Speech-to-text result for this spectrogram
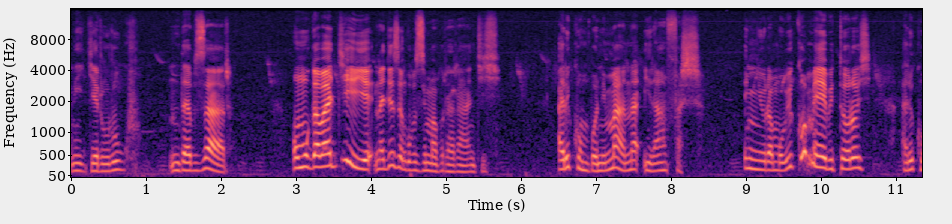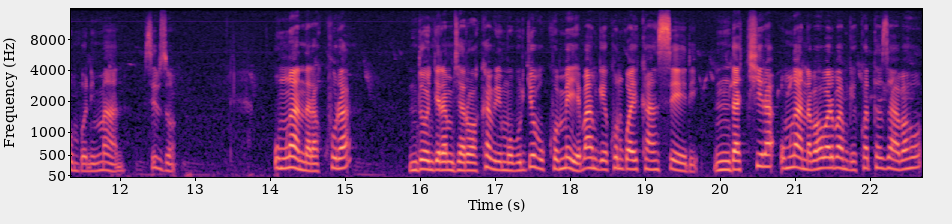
nigera urugo ndabyara. Umugabo agiye nageze ngo ubuzima burarangiye. Ariko mbona imana iramfasha. Inyura mu bikomeye bitoroshye ariko mbona imana sibyo? Umwana arakura ndongera mbyaro wa kabiri mu buryo bukomeye bambwiye ko ndwaye kanseri. Ndakira umwana abaho bari bambwiye ko atazabaho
